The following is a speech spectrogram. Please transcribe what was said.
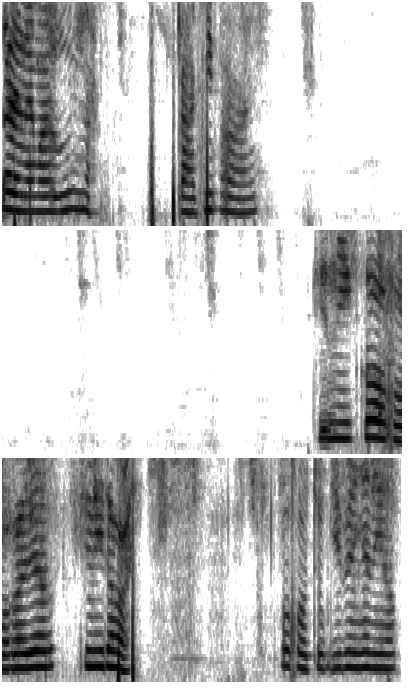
ได้อะไรมารู้เนี่ยกาชิบหายคลิปนี้ก็ขอไปแล้วที่ไม่ได้ก็ขอจบคลิปเพียงแค่นี้ครับ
